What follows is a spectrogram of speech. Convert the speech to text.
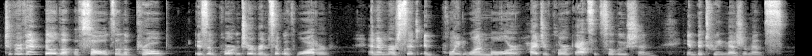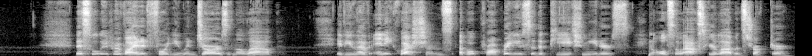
To prevent buildup of solids on the probe, it is important to rinse it with water and immerse it in 0.1 molar hydrochloric acid solution in between measurements. This will be provided for you in jars in the lab. If you have any questions about proper use of the pH meters, you can also ask your lab instructor.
